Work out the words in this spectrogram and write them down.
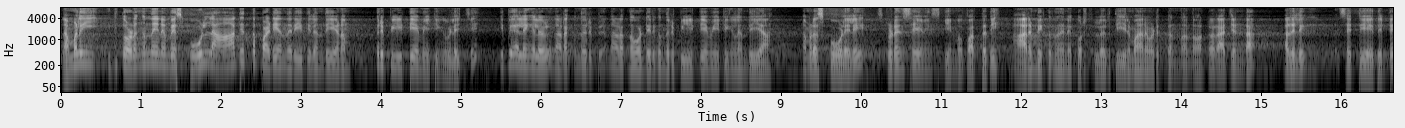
നമ്മൾ ഈ ഇത് തുടങ്ങുന്നതിന് മുമ്പേ സ്കൂളിൽ ആദ്യത്തെ പടി എന്ന രീതിയിൽ എന്ത് ചെയ്യണം? ഒരു പി ടി എ മീറ്റിംഗ് വിളിച്ച് ഇപ്പം അല്ലെങ്കിൽ ഒരു നടക്കുന്ന ഒരു നടന്നുകൊണ്ടിരിക്കുന്ന ഒരു പി ടി എ മീറ്റിങ്ങിൽ എന്ത് ചെയ്യുക നമ്മുടെ സ്കൂളിൽ സ്റ്റുഡന്റ് സേവിങ് സ്കീം പദ്ധതി ആരംഭിക്കുന്നതിനെ കുറിച്ചുള്ള ഒരു തീരുമാനമെടുക്കുന്നതെന്ന് പറഞ്ഞിട്ട് ഒരു അജണ്ട അതിൽ സെറ്റ് ചെയ്തിട്ട്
